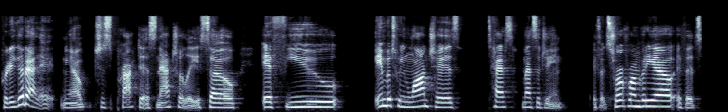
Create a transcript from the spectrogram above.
pretty good at it, you know, just practice naturally. So if you in between launches, test messaging. If it's short form video, if it's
